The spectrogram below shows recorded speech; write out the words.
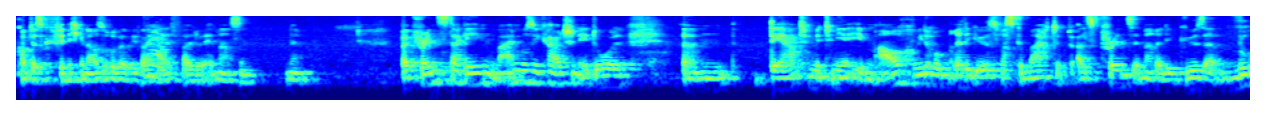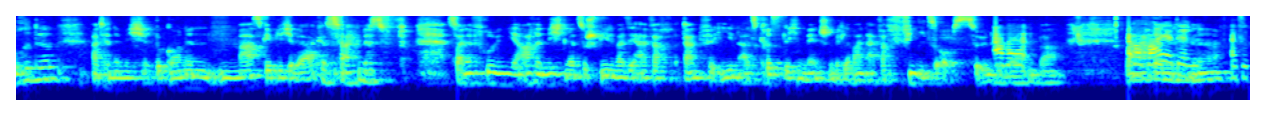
kommt das, finde ich, genauso rüber wie bei ja. Ralph Waldo Emerson. Ja. Bei Prince dagegen, meinem musikalischen Idol, ähm, der hat mit mir eben auch wiederum religiös was gemacht. Als Prince immer religiöser wurde, hat er nämlich begonnen, maßgebliche Werke seines, seiner frühen Jahre nicht mehr zu spielen, weil sie einfach dann für ihn als christlichen Menschen mittlerweile einfach viel zu obszön geworden war. Aber war er denn, ne? also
